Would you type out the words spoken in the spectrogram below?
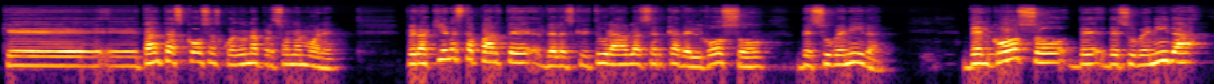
que tantas cosas cuando una persona muere, pero aquí en esta parte de la escritura habla acerca del gozo de su venida, del gozo de su venida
